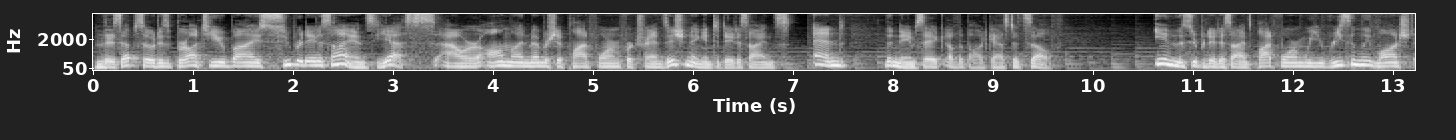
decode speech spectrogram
This episode is brought to you by Super Data Science. Yes, our online membership platform for transitioning into data science and the namesake of the podcast itself. In the Super Data Science platform, we recently launched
